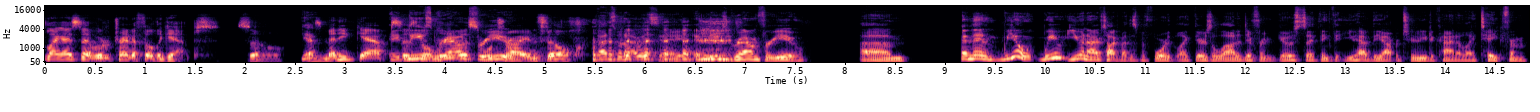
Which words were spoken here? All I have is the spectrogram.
like I said we were trying to fill the gaps So Yeah. as many gaps It as leaves they'll leave ground us, for we'll you. try and fill. That's what I would say. It leaves ground for you. Um, and then you know we you and I have talked about this before. Like there's a lot of different ghosts. I think that you have the opportunity to kind of like take from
